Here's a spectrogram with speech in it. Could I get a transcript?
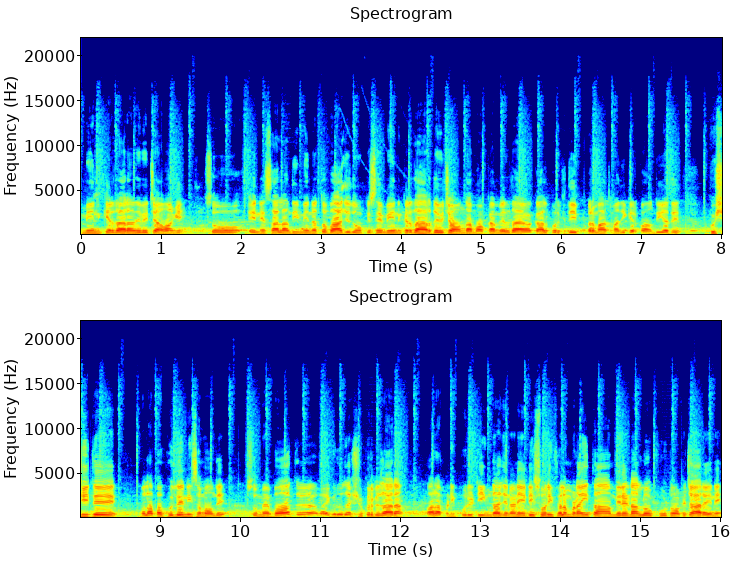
ਮੇਨ ਕਿਰਦਾਰਾਂ ਦੇ ਵਿੱਚ ਆਵਾਂਗੇ। ਸੋ ਇੰਨੇ ਸਾਲਾਂ ਦੀ ਮਿਹਨਤ ਤੋਂ ਬਾਅਦ ਜਦੋਂ ਕਿਸੇ ਮੇਨ ਕਿਰਦਾਰ ਦੇ ਵਿੱਚ ਆਉਣ ਦਾ ਮੌਕਾ ਮਿਲਦਾ ਹੈ ਅਕਾਲ ਪੁਰਖ ਦੀ ਪ੍ਰਮਾਤਮਾ ਦੀ ਕਿਰਪਾ ਹੁੰਦੀ ਹੈ ਤੇ ਖੁਸ਼ੀ ਤੇ ਮਤਲਬ ਆਪਾਂ ਖੁੱਲੇ ਨਹੀਂ ਸਮਾਉਂਦੇ। ਸੋ ਮੈਂ ਬਹੁਤ ਵਾਹਿਗੁਰੂ ਦਾ ਸ਼ੁਕਰਗੁਜ਼ਾਰ ਹਾਂ ਔਰ ਆਪਣੀ ਪੂਰੀ ਟੀਮ ਦਾ ਜਿਨ੍ਹਾਂ ਨੇ ਐਡੀ ਸੋਹਣੀ ਫਿਲਮ ਬਣਾਈ ਤਾਂ ਮੇਰੇ ਨਾਲ ਲੋਕ ਫੋਟੋਆਂ ਖਿਚਾ ਰਹੇ ਨੇ।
